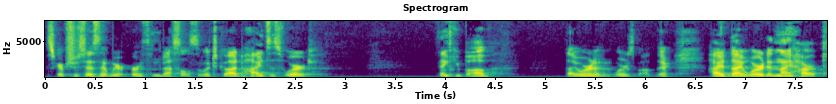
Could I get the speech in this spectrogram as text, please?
Scripture says that we're earthen vessels, in which God hides His word. Thank you, Bob. Thy word, where's Bob there? Hide thy word in thy heart.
